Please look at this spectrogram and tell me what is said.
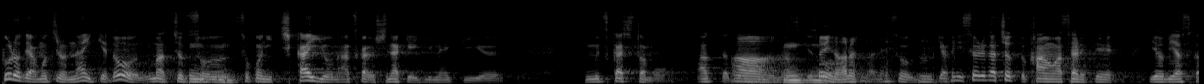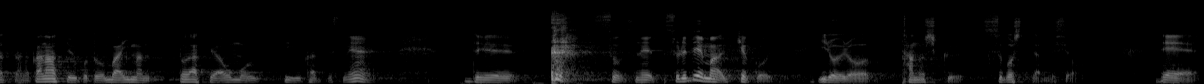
プロではもちろんないけど、まあ、ちょっとそ,、うんうん。そこに近いような扱いをしなきゃいけないっていう難しさもあったと思いますけど、そういうのあるんだね。そう、逆にそれがちょっと緩和されて呼びやすかったのかなということを、まあ、今となっては思うっていう感じですね。でそうですね。それでまあ結構いろいろ楽しく過ごしてたんですよ。で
